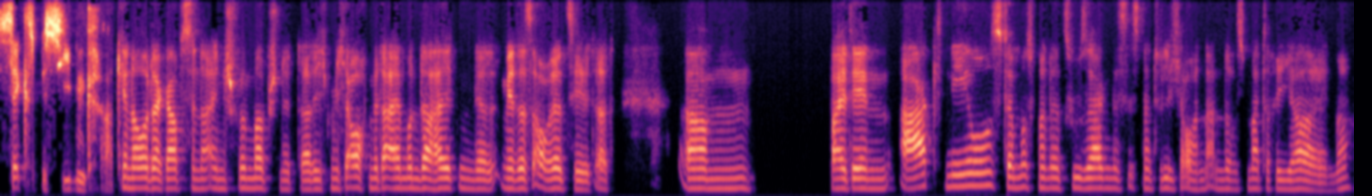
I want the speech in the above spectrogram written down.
sechs bis sieben Grad. genau, da gab es den einen Schwimmabschnitt. Da hatte ich mich auch mit einem unterhalten, der mir das auch erzählt hat. Ähm, bei den Arc-Neos, da muss man dazu sagen, das ist natürlich auch ein anderes Material, ne?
